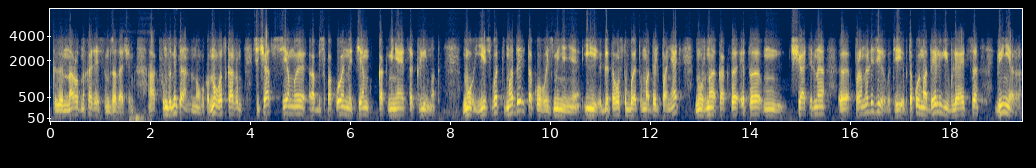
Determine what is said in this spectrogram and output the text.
к народно-хозяйственным задачам, а к фундаментальным наукам. Ну вот, скажем, сейчас все мы обеспокоены тем, как меняется климат. Ну, есть вот модель такого изменения, и для того, чтобы эту модель понять, нужно как-то это тщательно э, проанализировать. И такой моделью является Венера.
